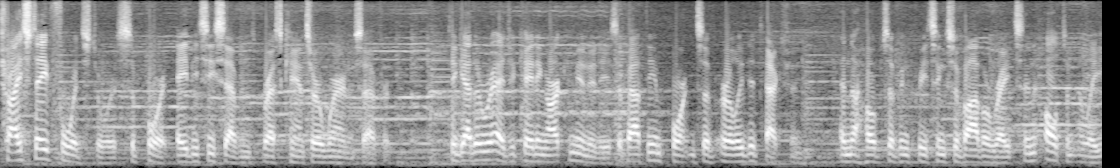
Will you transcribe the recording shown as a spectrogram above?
Tri State Ford stores support ABC7's breast cancer awareness effort. Together, we're educating our communities about the importance of early detection in the hopes of increasing survival rates and ultimately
